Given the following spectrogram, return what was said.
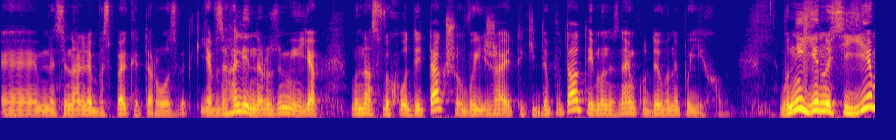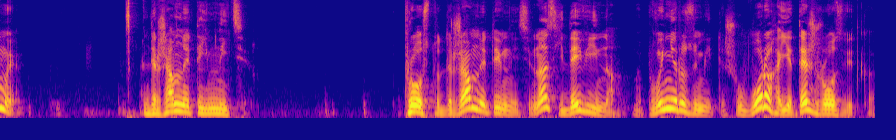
е, національної безпеки та розвідки. Я взагалі не розумію, як у нас виходить так, що виїжджають такі депутати, і ми не знаємо, куди вони поїхали. Вони є носієми державної таємниці. Просто державної таємниці. У нас йде війна. Ми повинні розуміти, що у ворога є теж розвідка.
